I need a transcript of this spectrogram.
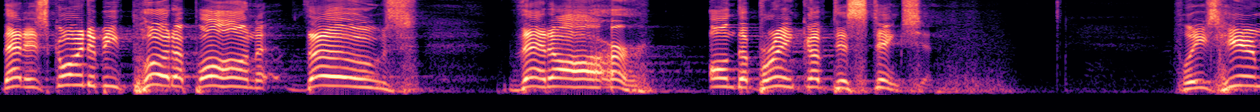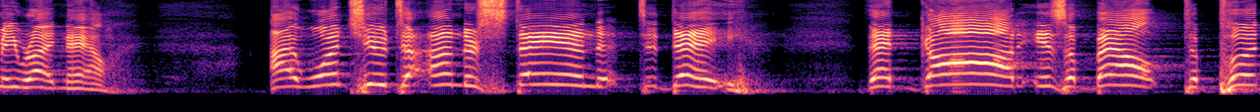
that is going to be put upon those that are on the brink of distinction. Please hear me right now. I want you to understand today that God is about to put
